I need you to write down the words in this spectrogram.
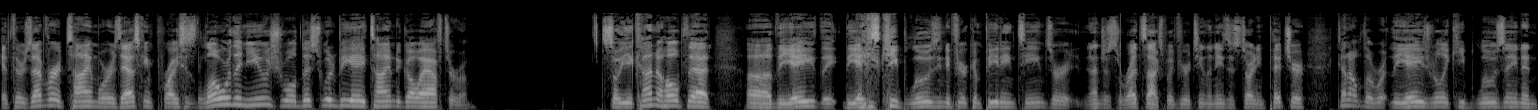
if there's ever a time where his asking price is lower than usual, this would be a time to go after him. So you kind of hope that uh, the, A, the, the A's keep losing if you're competing teams, or not just the Red Sox, but if you're a team that needs a starting pitcher. Kind of the the A's really keep losing, and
